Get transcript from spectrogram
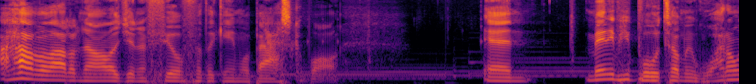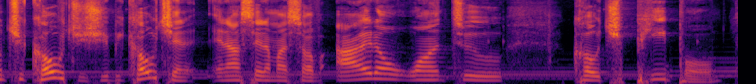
I have a lot of knowledge and a feel for the game of basketball. And many people will tell me, why don't you coach? You should be coaching. And I say to myself, I don't want to coach people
